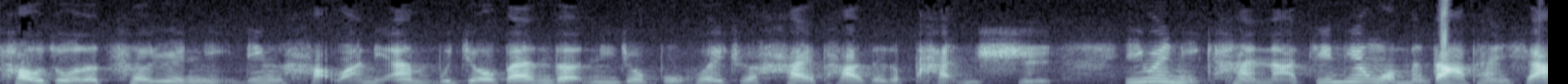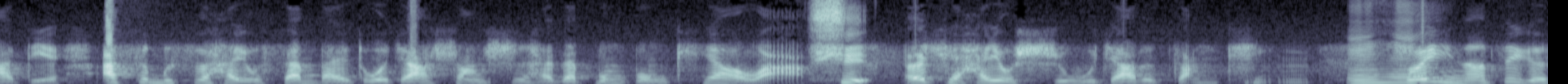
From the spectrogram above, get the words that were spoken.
操作的策略拟定好啊，你按部就班的，你就不会去害怕这个盘势。因为你看呐、今天我们大盘下跌啊，是不是还有三百多家上市还在蹦蹦跳啊？是，而且还有十五家的涨停。嗯，所以呢，这个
